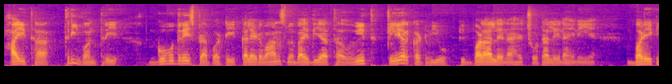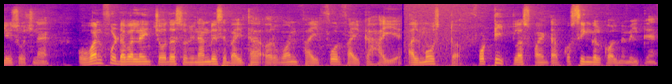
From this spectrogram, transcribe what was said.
हाई था 313 गोदरेज प्रॉपर्टी कल एडवांस में बाई दिया था विथ क्लियर कट व्यू कि बड़ा लेना है छोटा लेना ही नहीं है। बड़े के लिए सोचना है। वन फोर डबल नाइन चौदह सौ निन्यानवे से बाई था और वन फाइव फोर फाइव का हाई है। ऑलमोस्ट फोर्टी प्लस पॉइंट आपको सिंगल कॉल में मिलते हैं।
